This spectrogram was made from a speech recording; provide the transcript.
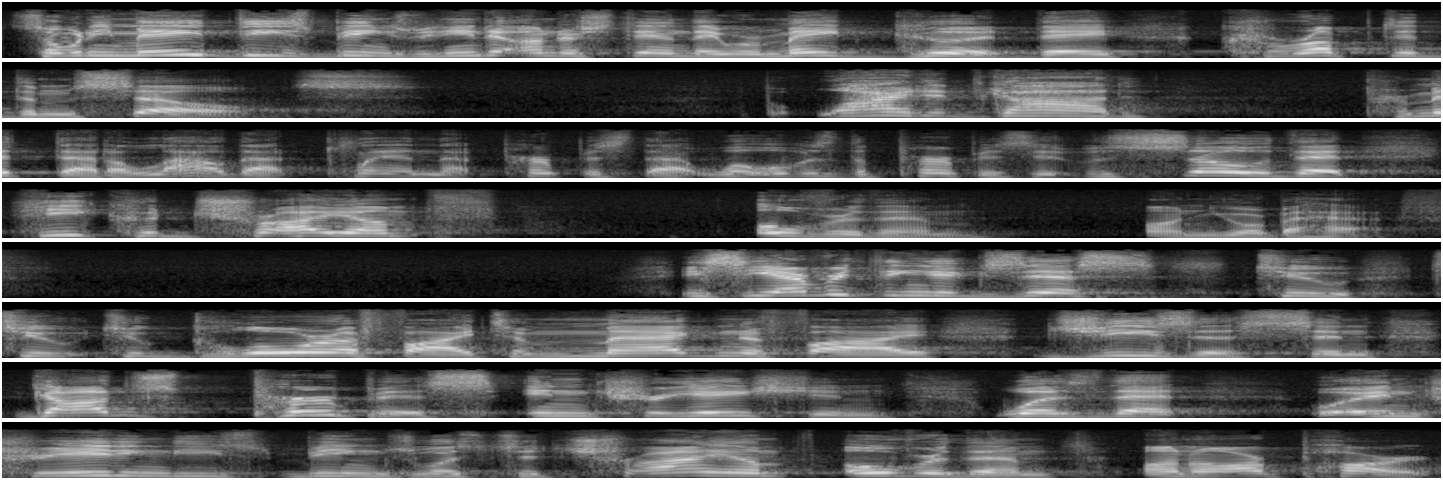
So when he made these beings, we need to understand they were made good. They corrupted themselves. But why did God permit that, allow that, plan that, purpose that? What was the purpose? It was so that he could triumph over them on your behalf. You see, everything exists to, to, to glorify, to magnify Jesus. And God's purpose in creation was that, in creating these beings, was to triumph over them on our part.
